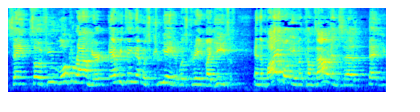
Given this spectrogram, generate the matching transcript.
Saying, so if you look around here, everything that was created was created by Jesus. And the Bible even comes out and says that you,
